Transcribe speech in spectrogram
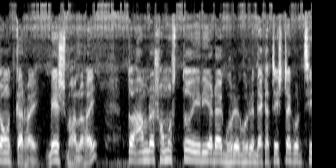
চমৎকার হয়, বেশ ভালো হয়। তো আমরা সমস্ত এরিয়াটা ঘুরে ঘুরে দেখার চেষ্টা করছি।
